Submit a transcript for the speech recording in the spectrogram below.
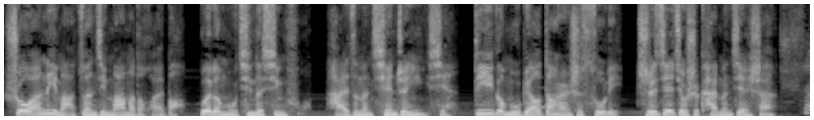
说完，立马钻进妈妈的怀抱。为了母亲的幸福，孩子们牵针引线。第一个目标当然是苏丽，直接就是开门见山。So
